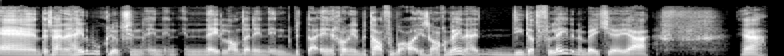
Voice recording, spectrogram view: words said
En er zijn een heleboel clubs in, in, in, in Nederland en in, in, in- gewoon in het betaalvoetbal in zijn algemeenheid. Die dat verleden een beetje, ja, ja,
